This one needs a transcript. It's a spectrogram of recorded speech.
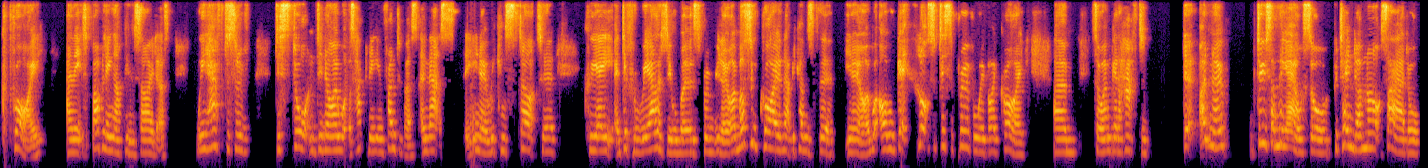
cry and it's bubbling up inside us, we have to sort of distort and deny what's happening in front of us. And that's, you know, we can start to create a different reality almost from, you know, I mustn't cry and that becomes the, you know, I, I will get lots of disapproval if I cry. Um, so I'm going to have to, I don't know, do something else or pretend I'm not sad or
